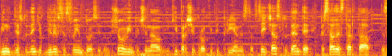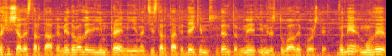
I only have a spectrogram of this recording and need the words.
Він для студентів ділився своїм досвідом. Чого він починав, які перші кроки підприємництва. В цей час студенти писали стартап, захищали стартапи. Ми давали їм премії на ці стартапи. Деяким студентам ми інвестували кошти. Вони могли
